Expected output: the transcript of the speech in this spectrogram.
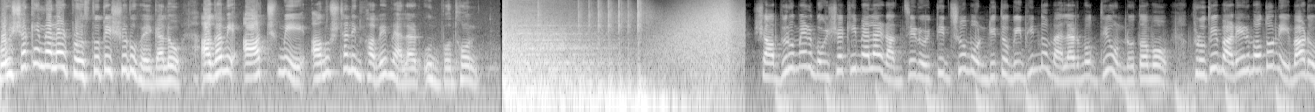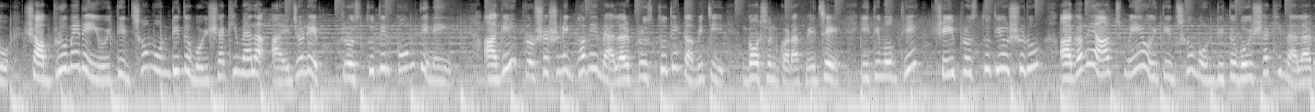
বৈশাখী মেলার প্রস্তুতি শুরু হয়ে গেল। আগামী আট মে আনুষ্ঠানিকভাবে মেলার উদ্বোধন। সাবরুমের বৈশাখী মেলা রাজ্যের ঐতিহ্যমণ্ডিত বিভিন্ন মেলার মধ্যে অন্যতম। প্রতিবারের মতন এবারও সাবরুমের এই ঐতিহ্যমণ্ডিত বৈশাখী মেলা আয়োজনের প্রস্তুতির কমতি নেই। আগেই প্রশাসনিকভাবে মেলার প্রস্তুতি কমিটি গঠন করা হয়েছে। ইতিমধ্যে সেই প্রস্তুতিও শুরু। আগামী আট মে ঐতিহ্যমণ্ডিত বৈশাখী মেলার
